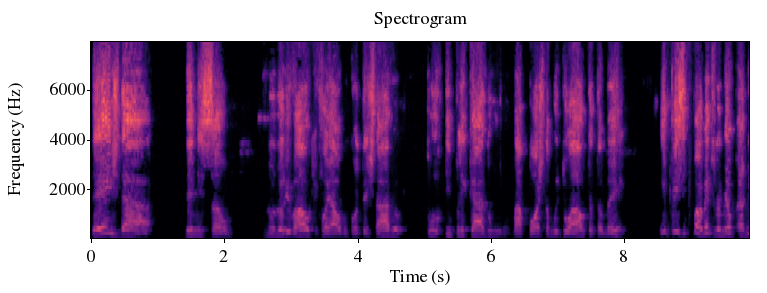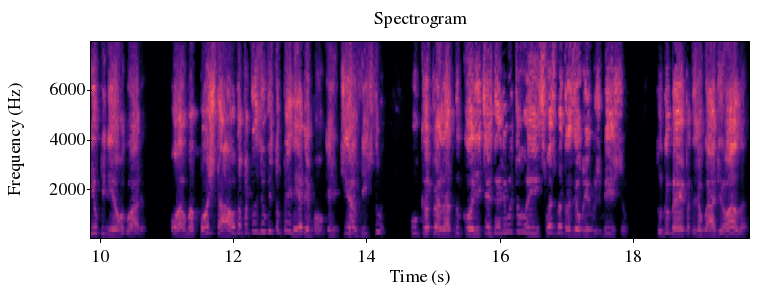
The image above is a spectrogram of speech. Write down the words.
Desde a demissão do Dorival, que foi algo contestável, por implicar numa aposta muito alta também, e principalmente, na minha, na minha opinião agora, pô, é uma aposta alta para trazer o Vitor Pereira, irmão, que a gente tinha visto o campeonato do Corinthians dele muito ruim. Se fosse para trazer o Rinos Michel, tudo bem, para trazer o Guardiola,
